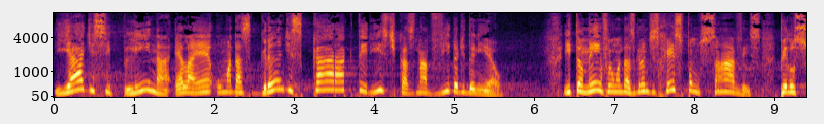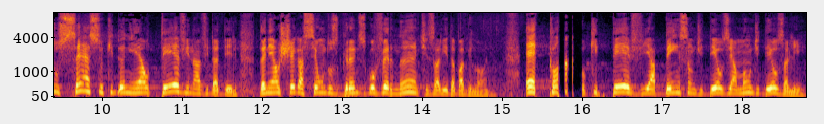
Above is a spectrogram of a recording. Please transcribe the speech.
E a disciplina, ela é uma das grandes características na vida de Daniel. E também foi uma das grandes responsáveis pelo sucesso que Daniel teve na vida dele. Daniel chega a ser um dos grandes governantes ali da Babilônia. É claro que teve a bênção de Deus e a mão de Deus ali.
